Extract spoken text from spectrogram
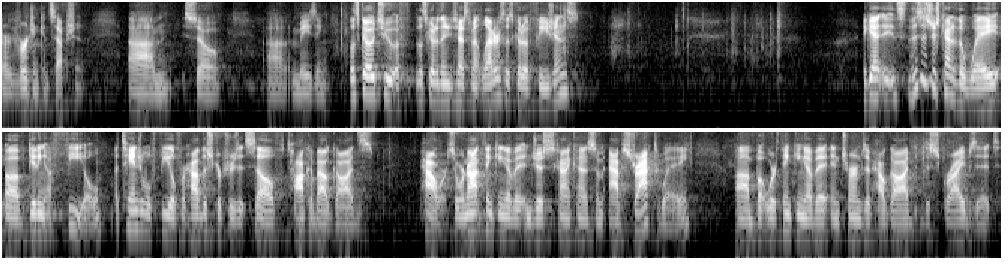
or the virgin conception. Um, so uh, amazing. Let's go to let's go to the New Testament letters. Let's go to Ephesians. Again, this is just kind of the way of getting a feel, a tangible feel for how the scriptures itself talk about God's power. So we're not thinking of it in just kind of, kind of some abstract way, uh, but we're thinking of it in terms of how God describes it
